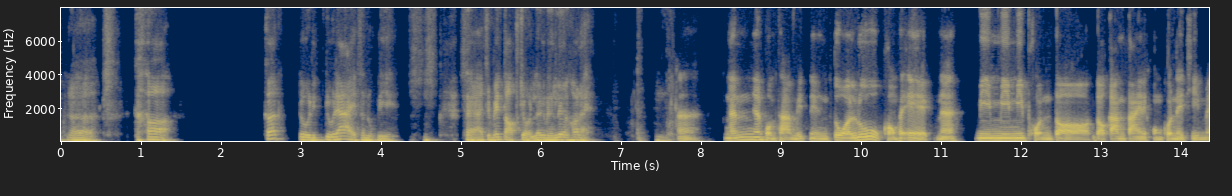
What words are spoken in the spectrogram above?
ๆเออ ก็ก็ดูดูได้สนุกดี แต่อาจจะไม่ตอบโจทย์เรื่องเนื้อเรื่องเท่าไหร่อ่า งั้นงั้นผมถามนิดนึง ตัวลูกของพระเอกนะ มีมีมีผลต่อต่อการตายของคนในทีมไหม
